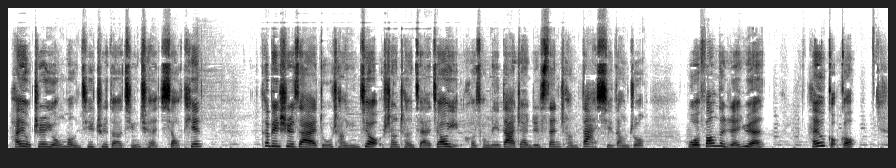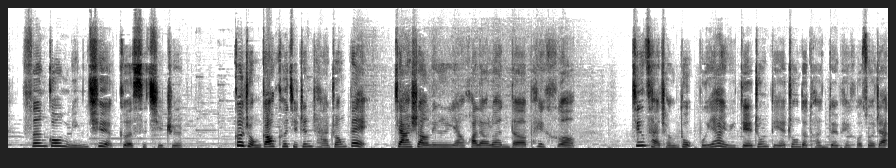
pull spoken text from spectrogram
还有只勇猛机智的警犬啸天。特别是在赌场营救、商场假交易和丛林大战这三场大戏当中，我方的人员还有狗狗，分工明确，各司其职。各种高科技侦察装备，加上令人眼花缭乱的配合，精彩程度不亚于《碟中谍》中的团队配合作战。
